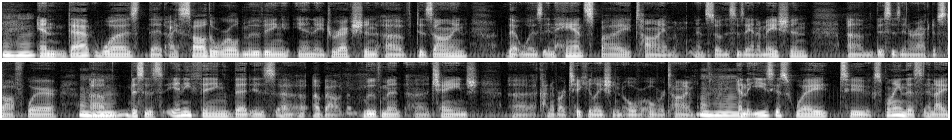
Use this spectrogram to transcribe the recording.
Mm-hmm. And that was that I saw the world moving in a direction of design that was enhanced by time. And so this is animation. Um, this is interactive software. Mm-hmm. Um, this is anything that is uh, about movement, uh, change, uh, kind of articulation over over time. Mm-hmm. And the easiest way to explain this, and I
